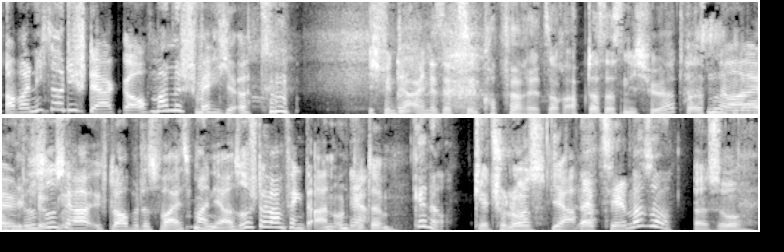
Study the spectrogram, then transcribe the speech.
Aber nicht nur die Stärken, auch mal eine Schwäche. Ich finde, der eine setzt den Kopfhörer jetzt auch ab, dass er es nicht hört. Weißt du? Nein, das ist ne? ja, ich glaube, das weiß man ja. So, Stefan fängt an und Ja, bitte. genau. Geht schon los? Ja. Erzähl mal so. Also.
